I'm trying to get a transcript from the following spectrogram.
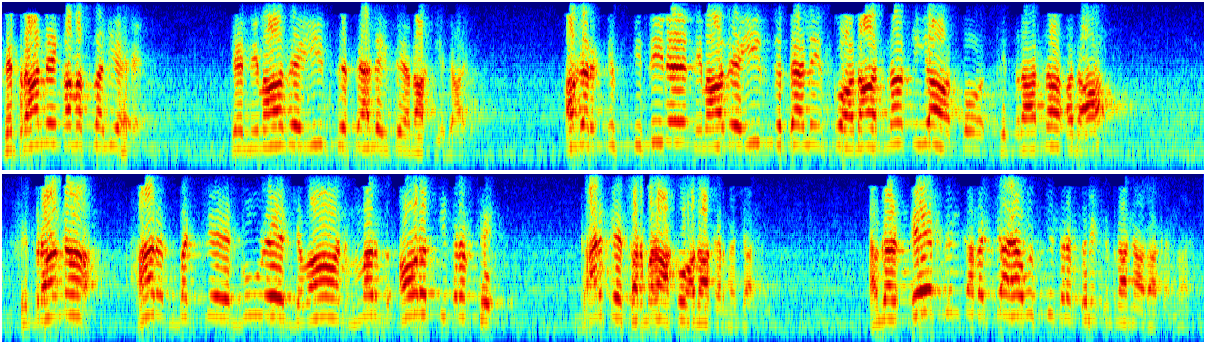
فطرانے کا مسئلہ یہ ہے کہ نماز عید سے پہلے اسے ادا کیا جائے۔ اگر کسی نے نماز عید سے پہلے اس کو ادا نہ کیا تو فطرانہ ادا۔ فطرانہ ہر بچے، بوڑھے، جوان، مرد، عورت کی طرف سے گھر کے سربراہ کو ادا کرنا چاہیے۔ اگر ایک دن کا بچہ ہے، اس کی طرف سے بھی فطرانہ ادا کرنا ہے۔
